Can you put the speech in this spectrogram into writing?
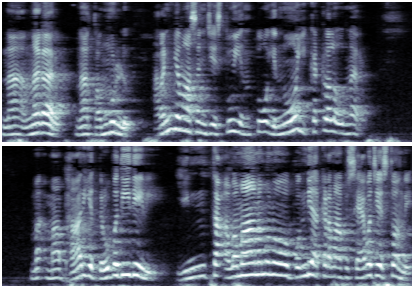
నా అన్నగారు నా తమ్ముళ్ళు అరణ్యవాసం చేస్తూ ఎంతో ఎన్నో ఇక్కట్లలో ఉన్నారు. మా మా భార్య ద్రౌపదీదేవి ఇంత అవమానమును పొంది అక్కడ మాకు సేవ చేస్తోంది.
